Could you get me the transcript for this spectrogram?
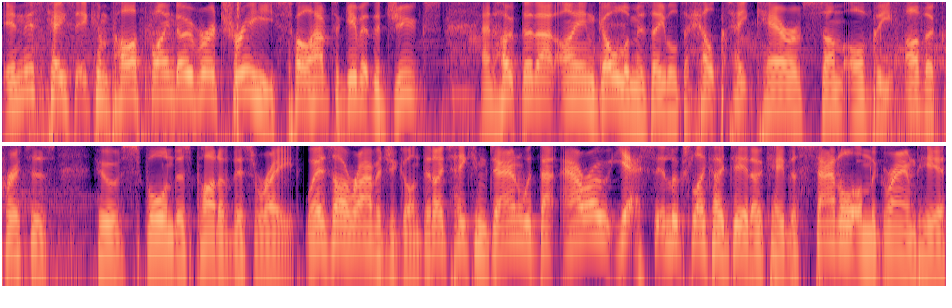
in this case, it can pathfind over a tree, so I'll have to give it the jukes, and hope that that Iron Golem is able to help take care of some of the other critters who have spawned as part of this raid. Where's our Ravager gone? Did I take him down with that arrow? Yes, it looks like I did. Okay, the saddle on the ground here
